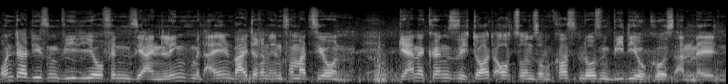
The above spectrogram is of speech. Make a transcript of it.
unter diesem Video finden Sie einen Link mit allen weiteren Informationen. Gerne können Sie sich dort auch zu unserem kostenlosen Videokurs anmelden.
